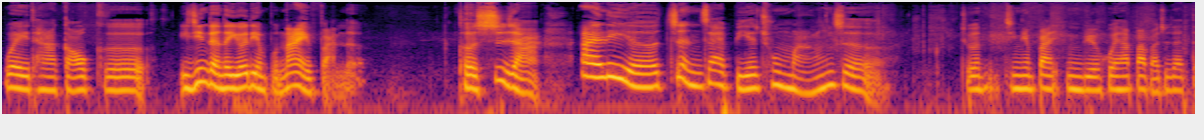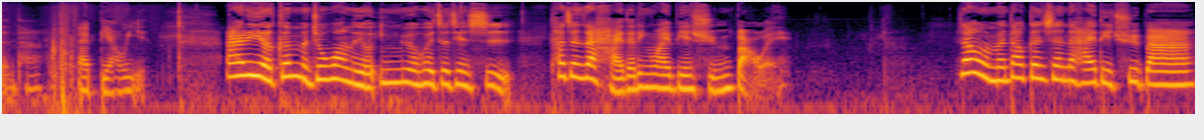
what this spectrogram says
为他高歌，已经等得有点不耐烦了。可是啊，艾丽儿正在别处忙着，就今天办音乐会，他爸爸就在等他来表演。艾丽儿根本就忘了有音乐会这件事，她正在海的另外一边寻宝。哎，让我们到更深的海底去吧！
